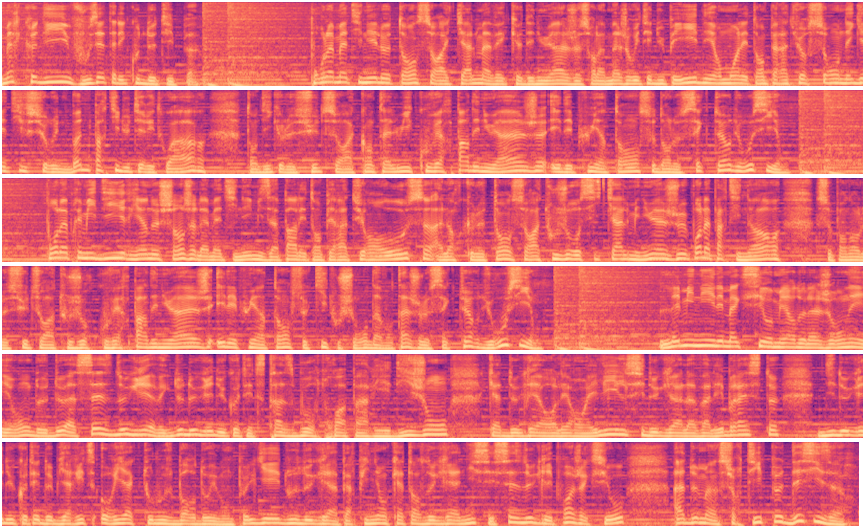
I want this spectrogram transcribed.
Mercredi, vous êtes à l'écoute de type. Pour la matinée, le temps sera calme avec des nuages sur la majorité du pays. Néanmoins, les températures seront négatives sur une bonne partie du territoire, tandis que le sud sera quant à lui couvert par des nuages et des pluies intenses dans le secteur du Roussillon. Pour l'après-midi, rien ne change à la matinée, mis à part les températures en hausse, alors que le temps sera toujours aussi calme et nuageux pour la partie nord. Cependant, le sud sera toujours couvert par des nuages et les pluies intenses qui toucheront davantage le secteur du Roussillon. Les mini et les maxi au meilleur de la journée iront de 2 à 16 degrés avec 2 degrés du côté de Strasbourg, 3 Paris et Dijon, 4 degrés à Orléans et Lille, 6 degrés à Laval et Brest, 10 degrés du côté de Biarritz, Aurillac, Toulouse, Bordeaux et Montpellier, 12 degrés à Perpignan, 14 degrés à Nice et 16 degrés pour Ajaccio. À demain sur type dès 6 heures.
